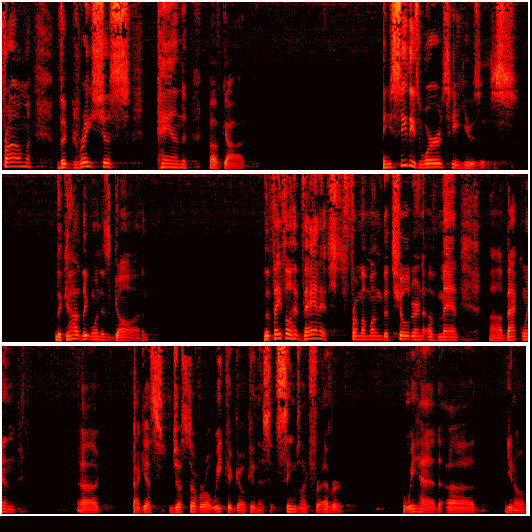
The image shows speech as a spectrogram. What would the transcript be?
from the gracious hand of God. And you see these words he uses the godly one is gone. The faithful have vanished from among the children of man. Uh, back when, uh, I guess just over a week ago, goodness, it seems like forever, we had, uh, you know,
